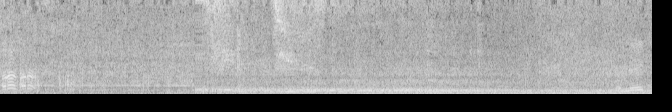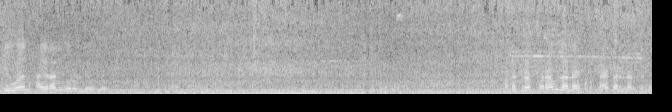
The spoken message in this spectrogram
सरळ सरळ त्यांनी एक जीवन हैराण करून ठेवलं आता ट्रक खराब झालाय काय करणार त्याला?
